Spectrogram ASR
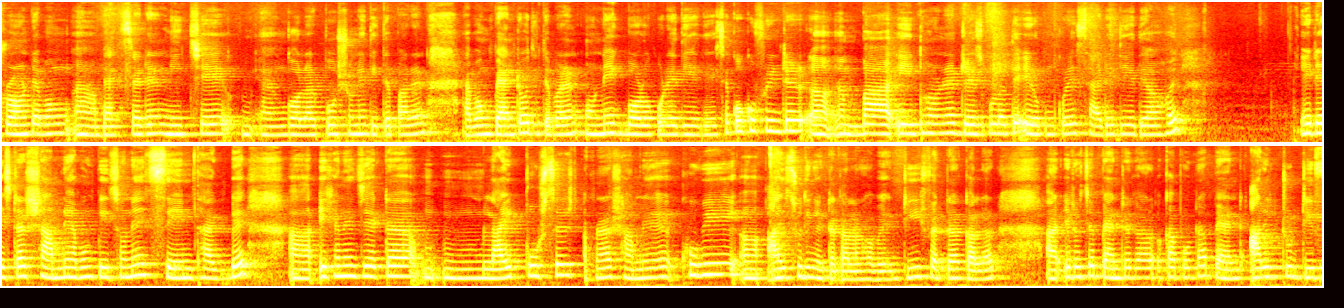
ফ্রন্ট এবং ব্যাক সাইডের নিচে গলার পোষণে দিতে পারেন এবং প্যান্টও দিতে পারেন। অনেক বড় করে দিয়ে দিয়েছে। কোকো প্রিন্টের বা এই ধরনের ড্রেসগুলোতে এরকম করে সাইডে দিয়ে দেওয়া হয়। এই ড্রেসটার সামনে এবং পিছনে সেম থাকবে। এখানে যে একটা লাইট পোর্সের আপনারা সামনে খুবই আই সুদিং একটা কালার হবে ডিপ একটা কালার আর এটা হচ্ছে প্যান্টের কাপড়টা প্যান্ট আর একটু ডিপ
